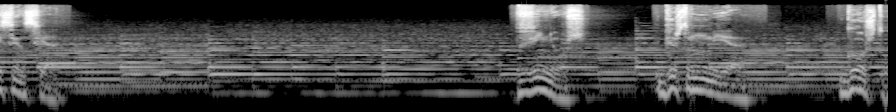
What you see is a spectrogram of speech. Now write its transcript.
essência. Vinhos. Gastronomia. Gosto.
